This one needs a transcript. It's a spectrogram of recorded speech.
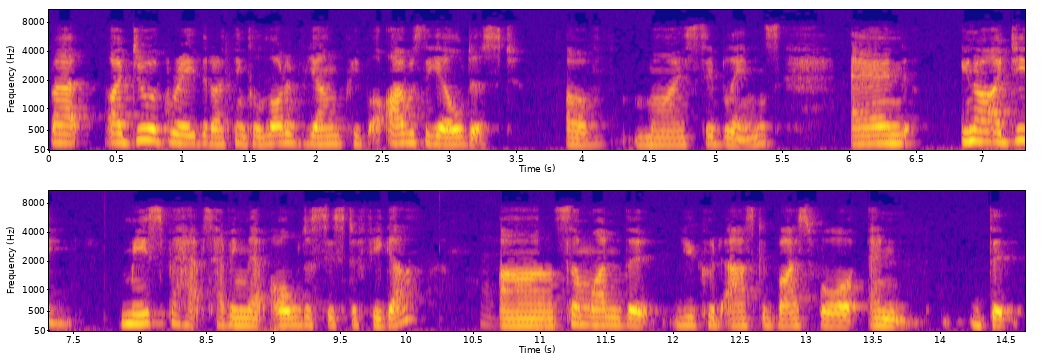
But I do agree that I think a lot of young people, I was the eldest of my siblings. And, you know, I did miss perhaps having that older sister figure, mm. uh, someone that you could ask advice for and that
